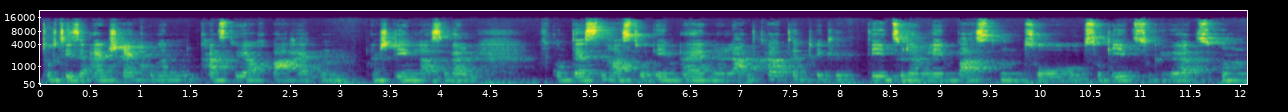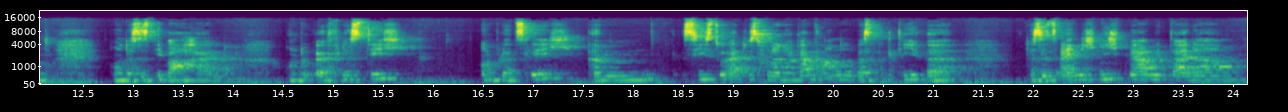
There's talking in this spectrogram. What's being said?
durch diese Einschränkungen kannst du ja auch Wahrheiten entstehen lassen, weil Aufgrund dessen hast du eben eine Landkarte entwickelt, die zu deinem Leben passt und so, so geht, so gehört und, und das ist die Wahrheit. Und du öffnest dich und plötzlich ähm, siehst du etwas von einer ganz anderen Perspektive, das jetzt eigentlich nicht mehr mit deiner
